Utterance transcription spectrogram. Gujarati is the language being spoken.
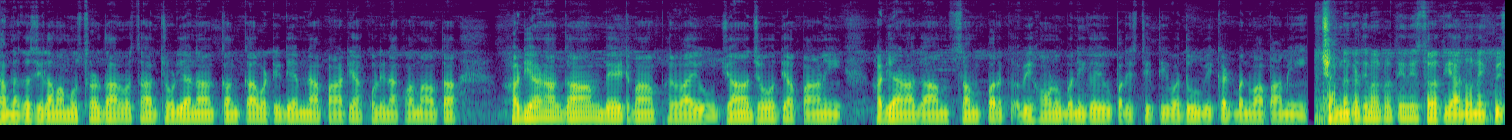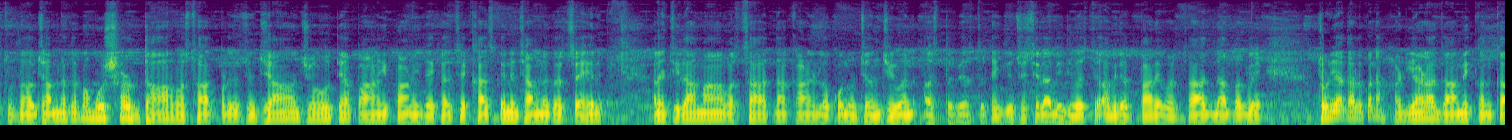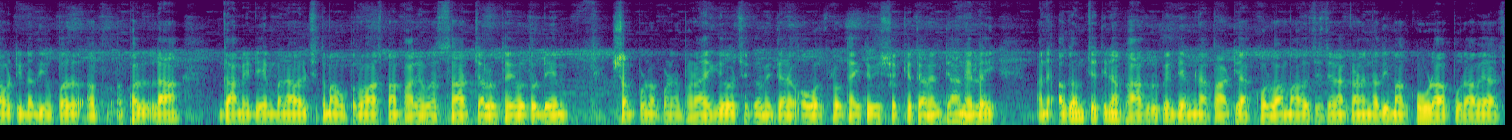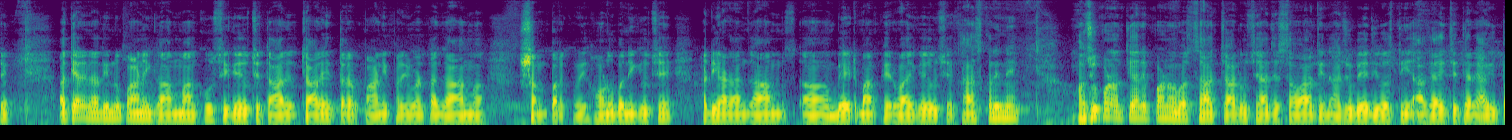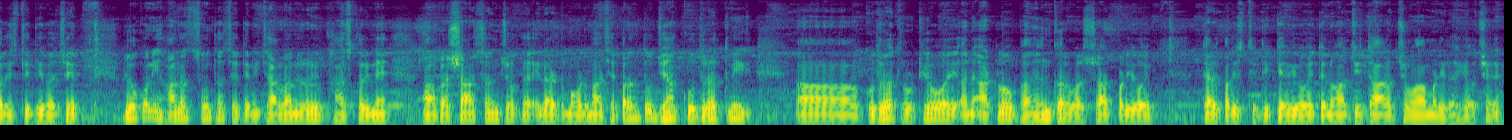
જામનગર જિલ્લામાં મુસળધાર વરસાદ. જોડિયાના કંકાવટી ડેમના પાટિયા ખોલી નાખવામાં આવતા હડિયાણા ગામ બેટમાં ફેરવાયું. જ્યાં જો ત્યાં પાણી. હડિયાણા ગામ સંપર્ક વિહોણું બની ગયું. પરિસ્થિતિ વધુ વિકટ બનવા પામી. જામનગરથી મારા પ્રતિનિધિ શરદ યાદવને એક વિસ્તૃત. જામનગરમાં મુશળધાર વરસાદ પડ્યો છે. જ્યાં જો ત્યાં પાણી પાણી દેખાય છે. ખાસ કરીને જામનગર શહેર અને જિલ્લામાં વરસાદના કારણે લોકોનું જનજીવન અસ્તવ્યસ્ત થઈ ગયું છે. છેલ્લા બે દિવસથી અવિરત ભારે વરસાદના પગલે ચોડિયા તાલુકાના હડિયાળા ગામે કંકાવટી નદી ઉપર અફલ્લા ગામે ડેમ બનાવેલ છે. તેમાં ઉપરવાસમાં ભારે વરસાદ ચાલુ થયો તો ડેમ સંપૂર્ણપણે ભરાઈ ગયો છે. ગમે ત્યારે ઓવરફ્લો થાય તેવી શક્યતાને ધ્યાને લઈ અને અગમચેતીના ભાગરૂપે ડેમના પાટિયા ખોલવામાં આવે છે, જેના કારણે નદીમાં ઘોડાપુર આવ્યા છે. અત્યારે નદીનું પાણી ગામમાં ઘૂસી ગયું છે. ચારેય તરફ પાણી ફરી વળતા ગામ સંપર્ક વિહોણું બની ગયું છે. હડિયાળા ગામ બેટમાં ફેરવાઈ ગયું છે. ખાસ કરીને હજુ પણ અત્યારે પણ વરસાદ ચાલુ છે. આજે સવારથી હજુ બે દિવસની આગાહી છે. ત્યારે આવી પરિસ્થિતિ વચ્ચે લોકોની હાલત શું થશે તે વિચારવાની રહ્યું ખાસ કરીને પ્રશાસન જો કે એલર્ટ મોડમાં છે. પરંતુ જ્યાં કુદરતની કુદરત રૂઠ્યો હોય અને આટલો ભયંકર વરસાદ પડ્યો હોય, ત્યારે પરિસ્થિતિ કેવી હોય તેનો આ ચિતાર જોવા મળી રહ્યો છે.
